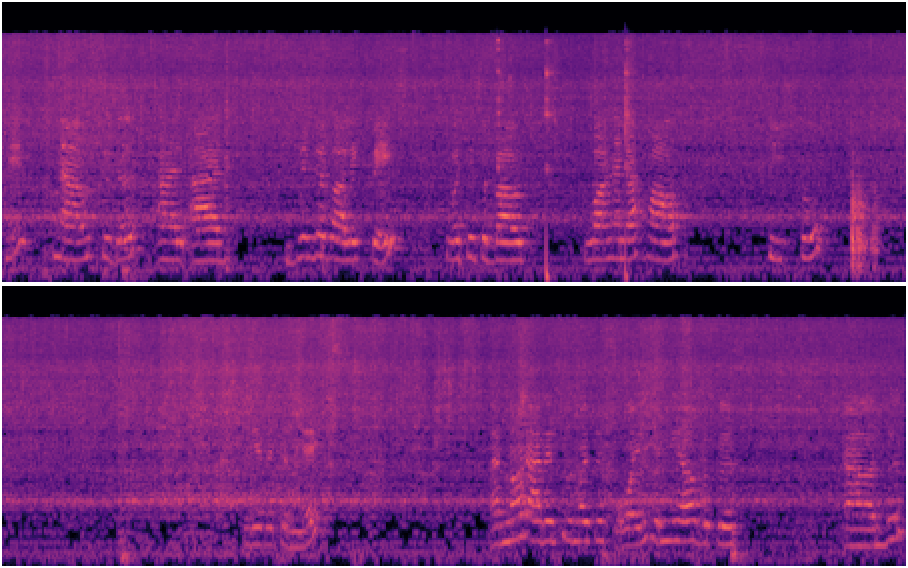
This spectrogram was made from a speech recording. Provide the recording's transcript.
Okay, now to this I'll add ginger garlic paste which is about one and a half teaspoon. Give it a mix. I've not added too much of oil in here because uh, this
